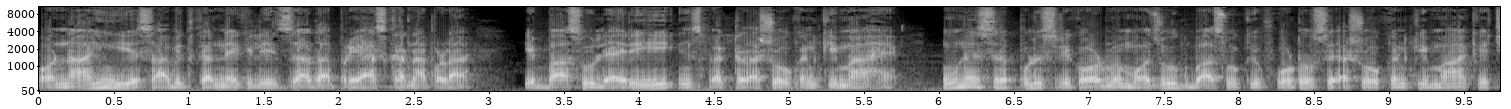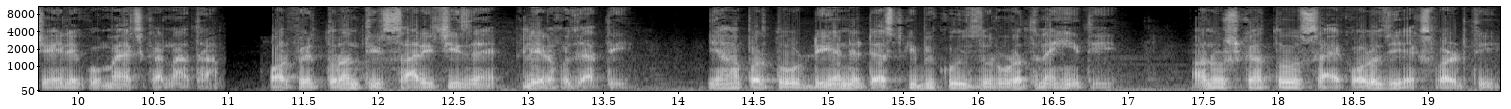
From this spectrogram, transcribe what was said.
और न ही ये साबित करने के लिए ज़्यादा प्रयास करना पड़ा कि बासु लहरी ही इंस्पेक्टर अशोकन की माँ है। उन्हें सिर्फ़ पुलिस रिकॉर्ड में मौजूद बासु की फ़ोटो से अशोकन की माँ के चेहरे को मैच करना था और फिर तुरंत ही सारी चीज़ें क्लियर हो जाती। यहाँ पर तो डीएनए टेस्ट की भी कोई ज़रूरत नहीं थी। अनुष्का तो साइकोलॉजी एक्सपर्ट थी।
